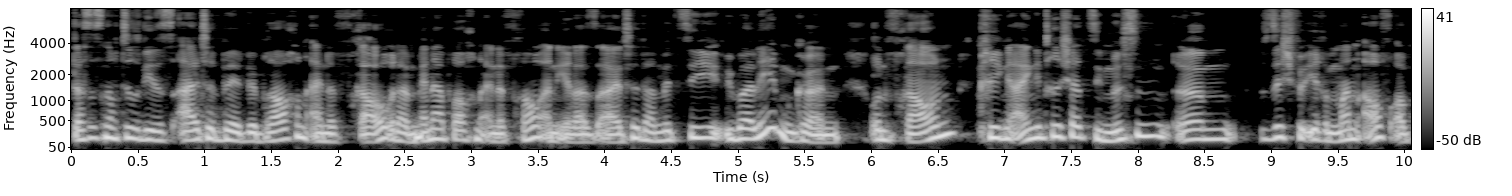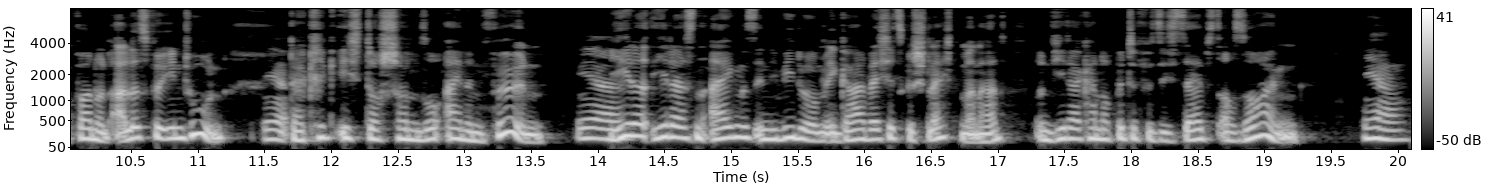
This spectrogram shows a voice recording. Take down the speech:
das ist noch so dieses alte Bild. Wir brauchen eine Frau oder Männer brauchen eine Frau an ihrer Seite, damit sie überleben können. Und Frauen kriegen eingetrichtert, sie müssen ähm, sich für ihren Mann aufopfern und alles für ihn tun. Ja. Da krieg ich doch schon so einen Föhn. ja. Jeder, jeder ist ein eigenes Individuum, egal welches Geschlecht man hat. Und jeder kann doch bitte für sich selbst auch sorgen. Ja,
